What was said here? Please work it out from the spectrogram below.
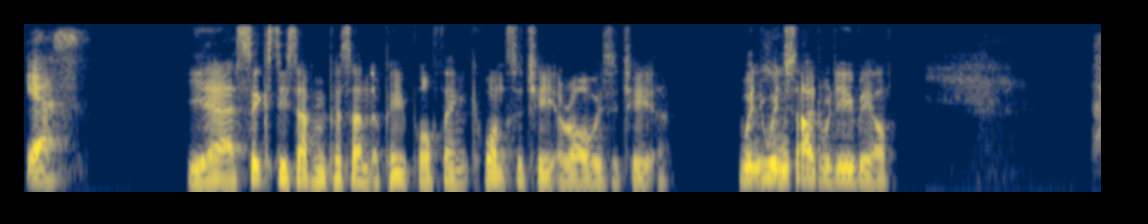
Yes. Yeah, sixty-seven percent of people think once a cheater, always a cheater. Which mm-hmm. which side would you be on?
